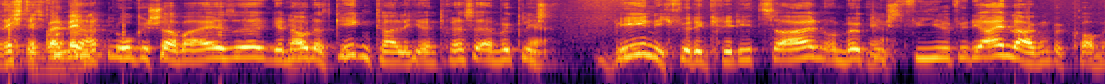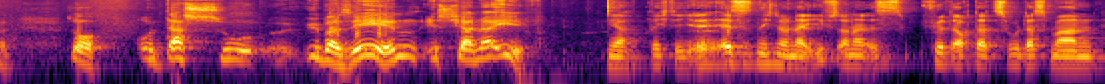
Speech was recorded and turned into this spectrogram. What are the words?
Richtig, der Kunde weil wenn hat logischerweise genau ja. das gegenteilige Interesse, er möglichst ja. wenig für den Kredit zahlen und möglichst ja. viel für die Einlagen bekommen. So, und das zu übersehen, ist ja naiv. Ja, richtig. Es ist nicht nur naiv, sondern es führt auch dazu, dass man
